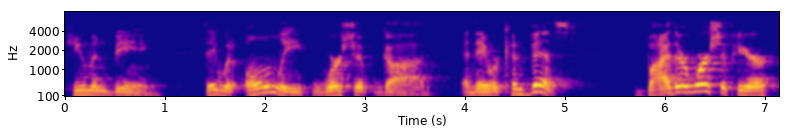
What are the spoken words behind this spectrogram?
human being. They would only worship God, and they were convinced by their worship here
